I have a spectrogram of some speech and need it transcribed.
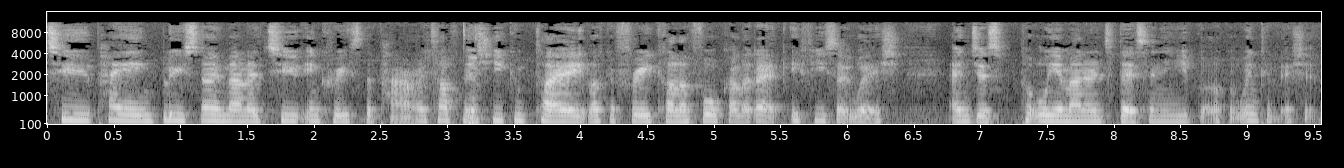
to paying blue snow mana to increase the power and toughness. Yeah. You can play like a three color, four color deck if you so wish, and just put all your mana into this, and then you've got like a win condition.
